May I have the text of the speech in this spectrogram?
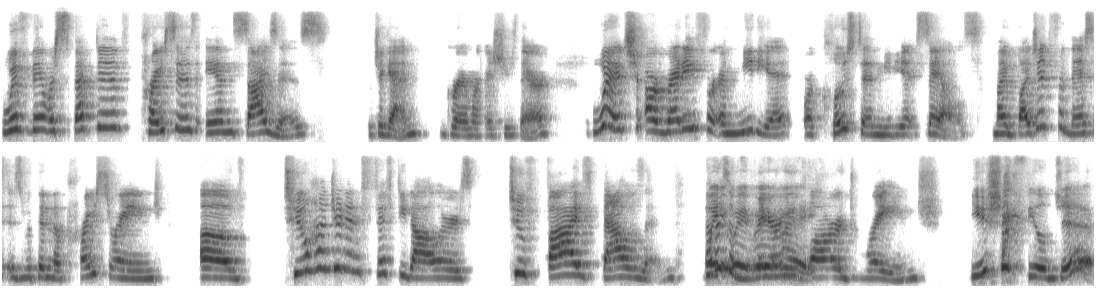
with their respective prices and sizes, which again, grammar issues there which are ready for immediate or close to immediate sales. My budget for this is within the price range of $250 to 5000 That Wait, is a wait, very wait. large range. You should feel gypped.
